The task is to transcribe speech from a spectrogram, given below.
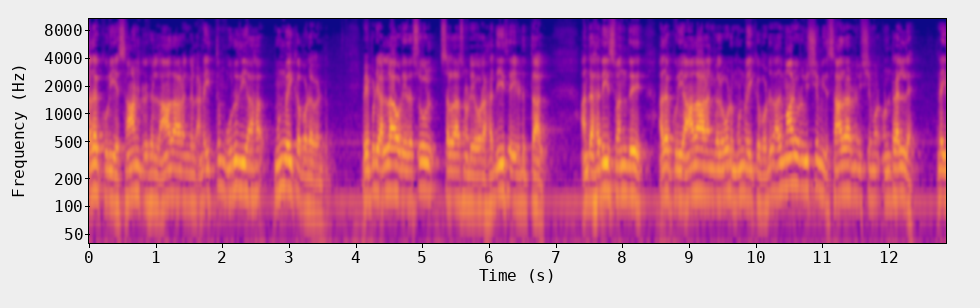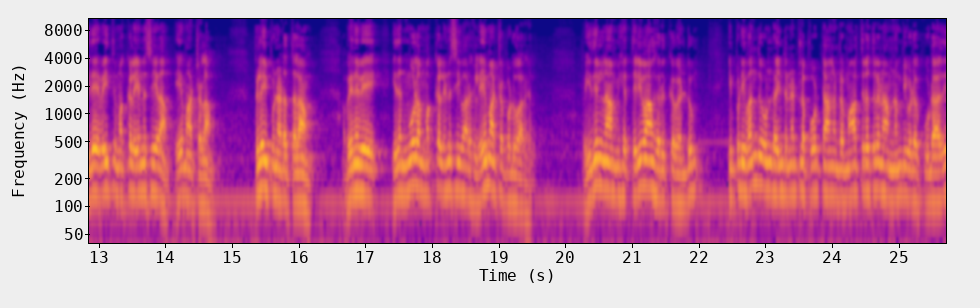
அதற்குரிய சான்றுகள் ஆதாரங்கள் அனைத்தும் உறுதியாக முன்வைக்கப்பட வேண்டும். இப்போ எப்படி அல்லாஹுடைய ரசூல் சல்லாசனுடைய ஒரு ஹதீஸை எடுத்தால் அந்த ஹதீஸ் வந்து அதற்குரிய ஆதாரங்களோடு முன்வைக்கப்படும் அது மாதிரி ஒரு விஷயம் இது சாதாரண விஷயம் ஒன்றல்ல. இதை வைத்து மக்களை என்ன செய்யலாம்? ஏமாற்றலாம். பிழைப்பு நடத்தலாம். அப்போ எனவே இதன் மூலம் மக்கள் என்ன செய்வார்கள்? ஏமாற்றப்படுவார்கள். இப்போ இதில் நாம் மிக தெளிவாக இருக்க வேண்டும். இப்படி வந்து ஒன்றை இன்டர்நெட்டில் போட்டாங்கன்ற மாத்திரத்தில் நாம் நம்பிவிடக்கூடாது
